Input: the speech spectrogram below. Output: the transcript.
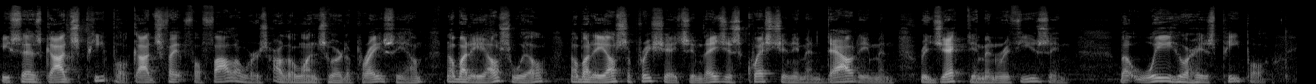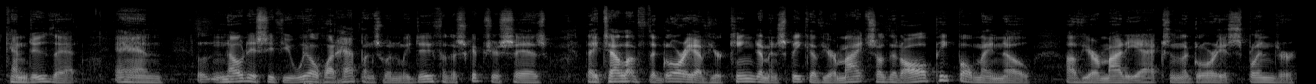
he says God's people, God's faithful followers, are the ones who are to praise him. Nobody else will. Nobody else appreciates him. They just question him and doubt him and reject him and refuse him. But we who are his people can do that. And notice, if you will, what happens when we do. For the scripture says, They tell of the glory of your kingdom and speak of your might, so that all people may know of your mighty acts and the glorious splendor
